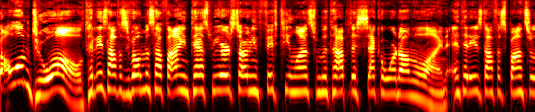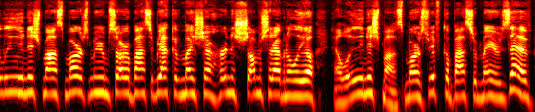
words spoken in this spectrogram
Shalom to all. Today's daf is Yevamos Ayin test. We are starting 15 lines from the top, the second word on the line. And today's daf is sponsored Lili Nishmas, Mars, Miriam, Sarah, Basar, Yaakov, Maisha, her Nisham should have an aliyah, and Lili Nishmas, Mars, Rivka, Basar, Meir, Zev,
